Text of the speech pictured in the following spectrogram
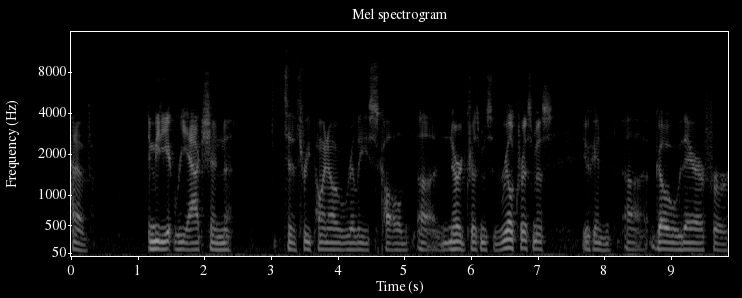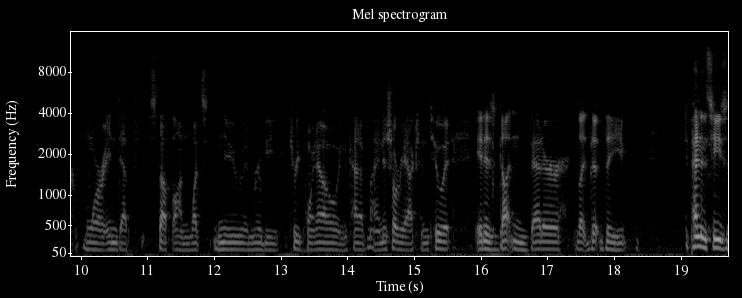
kind of immediate reaction to the 3.0 release called uh, Nerd Christmas and Real Christmas. You can uh, go there for more in-depth stuff on what's new in Ruby 3.0 and kind of my initial reaction to it. It has gotten better. Like the, the dependencies,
